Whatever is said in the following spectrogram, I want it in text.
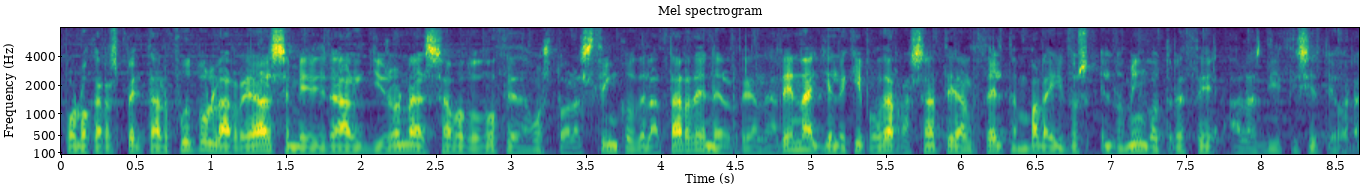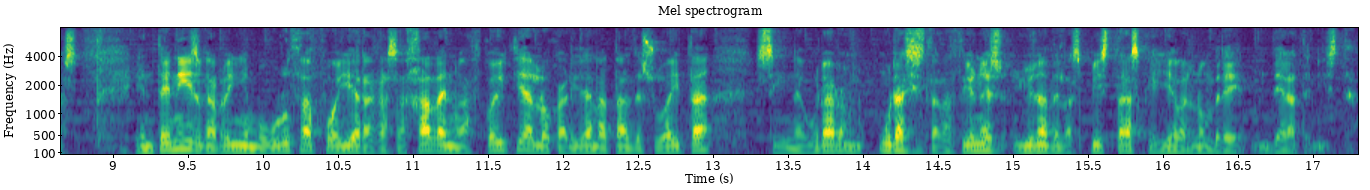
Por lo que respecta al fútbol, la Real se medirá al Girona el sábado 12 de agosto a las 5 de la tarde en el Real Arena y el equipo de Arrasate al Celta en Balaídos el domingo 13 a las 17 horas. En tenis, Garriña Muguruza fue ayer agasajada en Azcoitia, localidad natal de Suaita. Se inauguraron unas instalaciones y una de las pistas que lleva el nombre de la tenista.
